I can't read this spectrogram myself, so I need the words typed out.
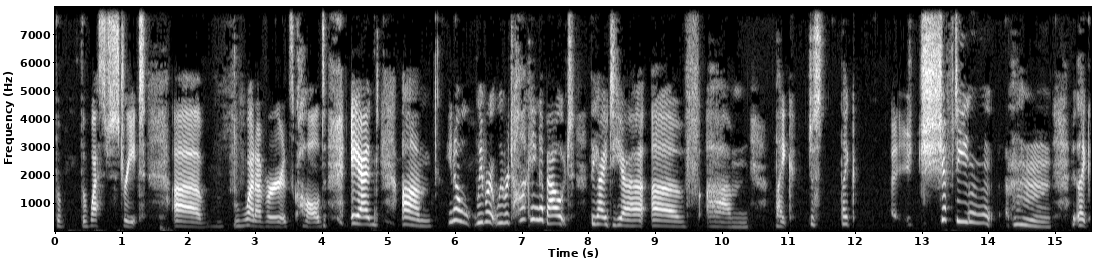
the, the West Street, uh, whatever it's called, and um, you know, we were we were talking about the idea of um, like just like uh, shifting hmm, like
